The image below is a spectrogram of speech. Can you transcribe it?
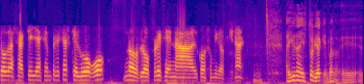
todas aquellas empresas que luego nos lo ofrecen al consumidor final. Hay una historia que, bueno, eh,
